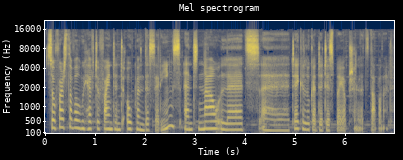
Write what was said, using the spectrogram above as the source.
So first of all we have to find and open the settings and now let's uh, take a look at the display option, let's tap on it.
